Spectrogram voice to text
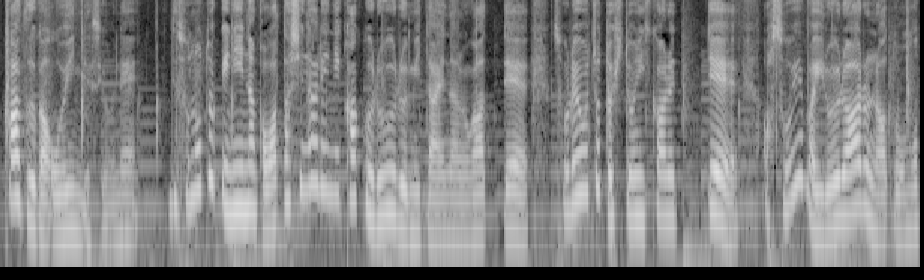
数が多いんですよね。でその時になんか私なりに書くルールみたいなのがあってそれをちょっと人に聞かれてあそういえばいろいろあるなと思っ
